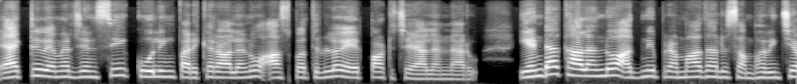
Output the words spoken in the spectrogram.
యాక్టివ్ ఎమర్జెన్సీ కూలింగ్ పరికరాలను ఆసుపత్రుల్లో ఏర్పాటు చేయాలన్నారు. ఎండాకాలంలో అగ్ని ప్రమాదాలు సంభవించే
